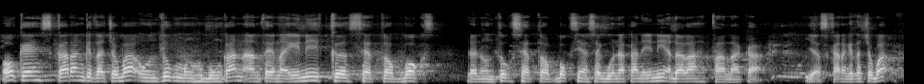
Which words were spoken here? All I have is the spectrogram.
Oke, sekarang kita coba untuk menghubungkan antena ini ke set-top box. Dan untuk set-top box yang saya gunakan ini adalah Tanaka. Ya, sekarang kita coba.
